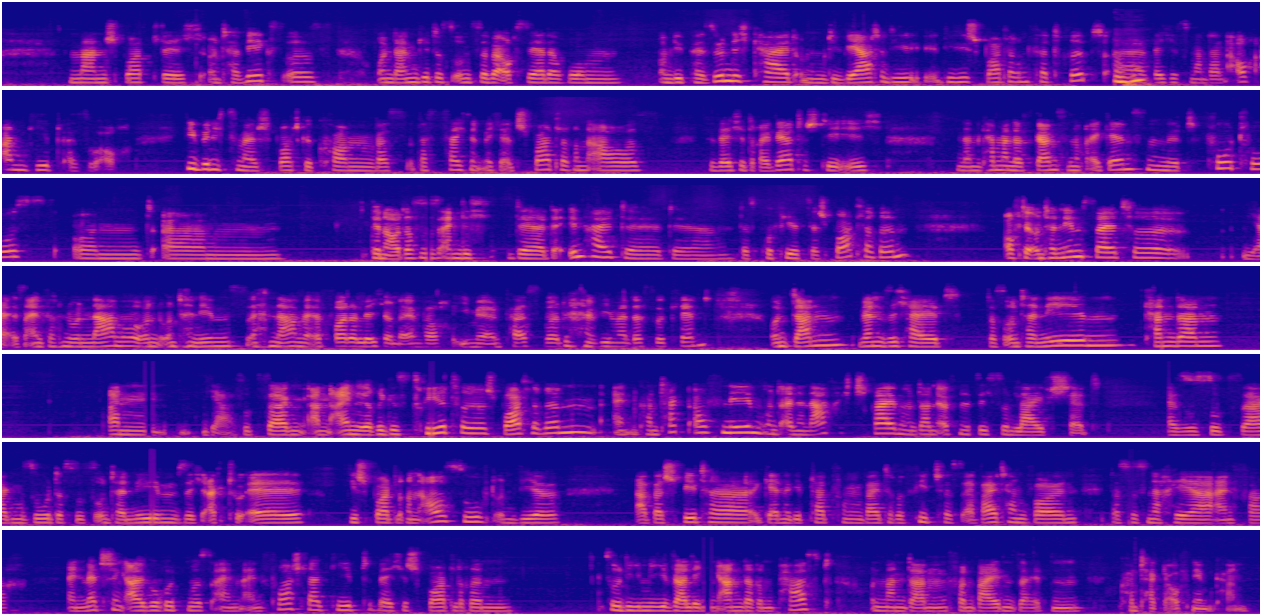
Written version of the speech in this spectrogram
man sportlich unterwegs ist. Und dann geht es uns aber auch sehr darum, um die Persönlichkeit und um die Werte, die die, die Sportlerin vertritt, äh, mhm. äh, welches man dann auch angibt. Also auch, wie bin ich zu meinem Sport gekommen, was, was zeichnet mich als Sportlerin aus, für welche drei Werte stehe ich. Und dann kann man das Ganze noch ergänzen mit Fotos und ähm, Genau, das ist eigentlich der, der Inhalt der, der, des Profils der Sportlerin. Auf der Unternehmensseite ja, ist einfach nur Name und Unternehmensname erforderlich und einfach E-Mail und Passwort, wie man das so kennt. Und dann, wenn sich halt das Unternehmen kann dann an, ja, sozusagen an eine registrierte Sportlerin einen Kontakt aufnehmen und eine Nachricht schreiben und dann öffnet sich so ein Live-Chat. Also sozusagen so, dass das Unternehmen sich aktuell die Sportlerin aussucht und wir aber später gerne die Plattform weitere Features erweitern wollen, dass es nachher einfach ein Matching-Algorithmus, einen, einen Vorschlag gibt, welche Sportlerin zu dem jeweiligen anderen passt und man dann von beiden Seiten Kontakt aufnehmen kann.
